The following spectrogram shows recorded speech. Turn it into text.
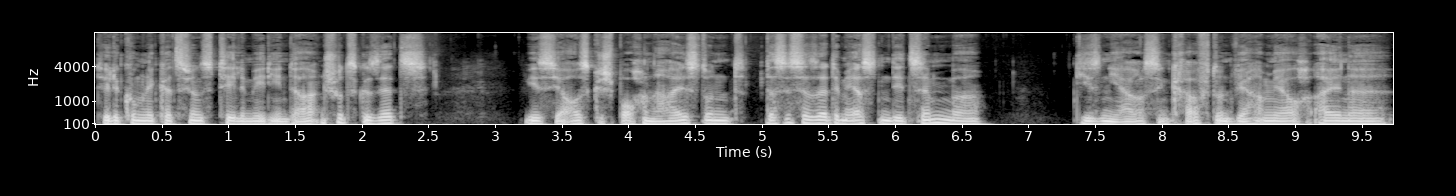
Telekommunikations-, Telemedien-, Datenschutzgesetz, wie es ja ausgesprochen heißt. Und das ist ja seit dem 1. Dezember diesen Jahres in Kraft. Und wir haben ja auch eine,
